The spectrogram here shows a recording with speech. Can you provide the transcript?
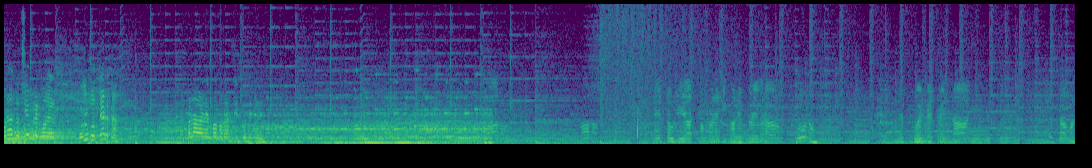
Restaurando siempre con el, el grupo Terna. Las palabras del Papa Francisco, señores. Esta unidad académica del pregrado 1, después de 30 años, estamos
